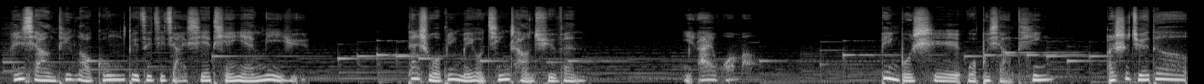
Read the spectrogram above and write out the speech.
很想听老公对自己讲些甜言蜜语。但是我并没有经常去问：“你爱我吗？”并不是我不想听。而是觉得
